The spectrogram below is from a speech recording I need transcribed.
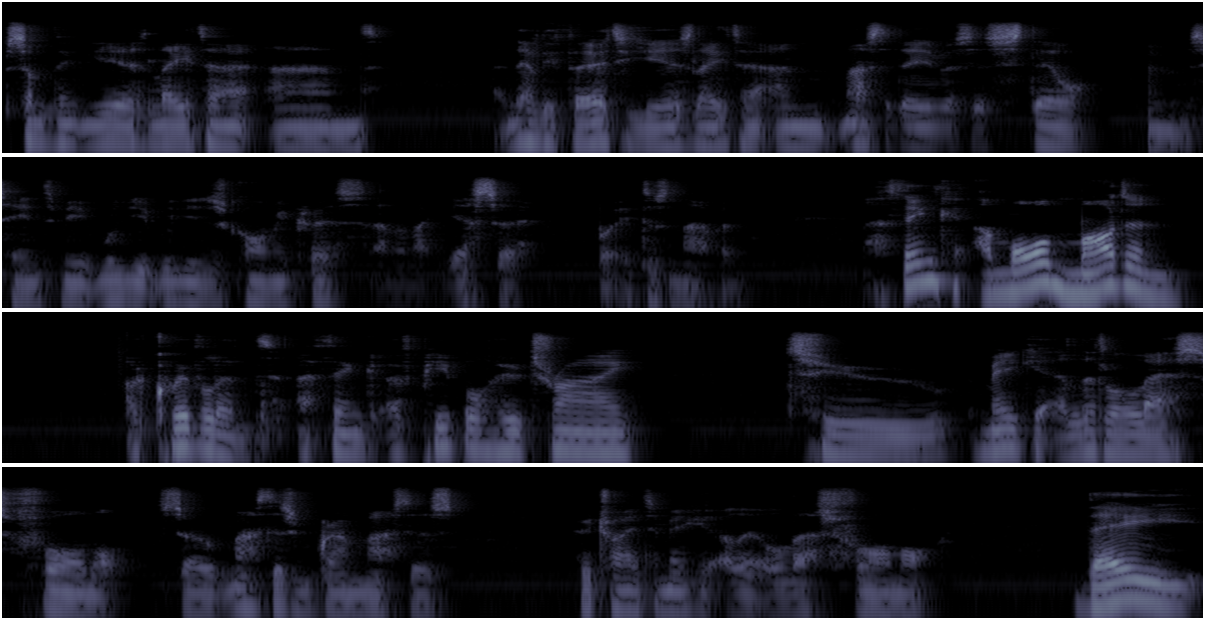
something years later, and nearly 30 years later, and Master Davis is still um, saying to me, will you, will you just call me Chris? And I'm like, Yes, sir. But it doesn't happen. I think a more modern equivalent, I think, of people who try to make it a little less formal. So, masters and grandmasters who try to make it a little less formal, they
